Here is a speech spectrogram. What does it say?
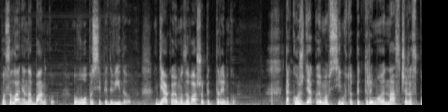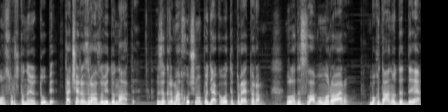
Посилання на банку в описі під відео. Дякуємо за вашу підтримку. Також дякуємо всім, хто підтримує нас через спонсорство на Ютубі та через разові донати. Зокрема, хочемо подякувати преторам Владиславу Морару, Богдану Деде,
